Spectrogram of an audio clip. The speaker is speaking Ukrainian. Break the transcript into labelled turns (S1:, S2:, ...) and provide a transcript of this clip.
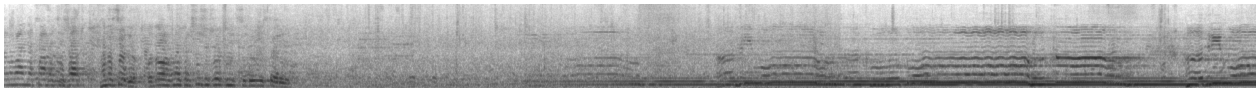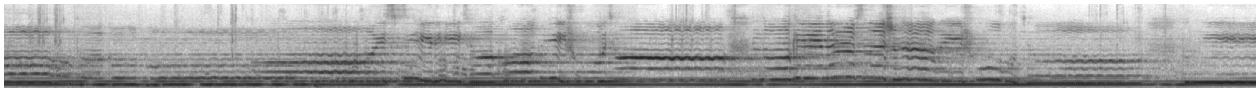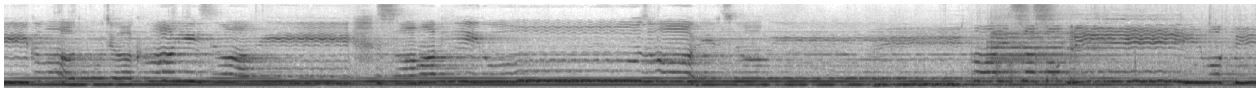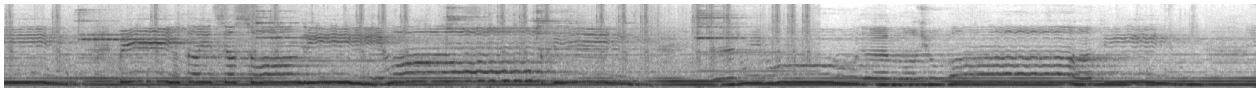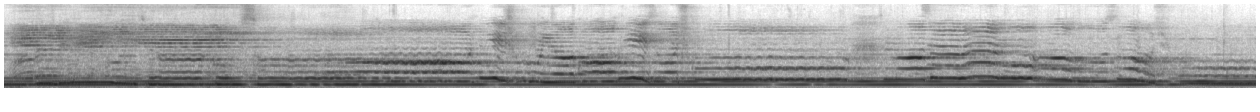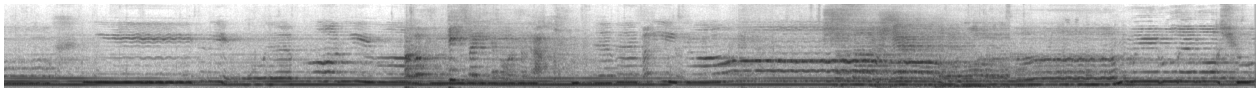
S1: Вшанування пам'яті жертв геноциду, одного з найкращіших злочинів світової історії.
S2: сниться сон дрімоти, теж ми будем ночувати, але віця концом. you.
